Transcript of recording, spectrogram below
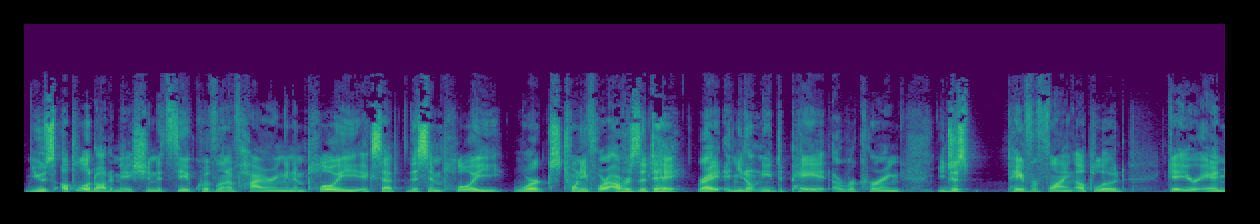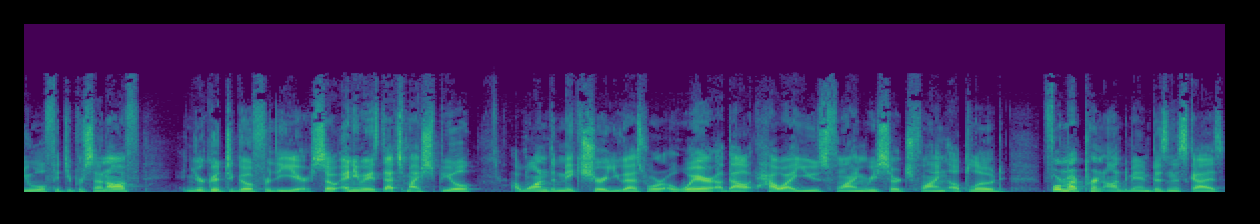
Use upload automation. It's the equivalent of hiring an employee, except this employee works 24 hours a day, right? And you don't need to pay it a recurring. You just pay for flying upload, get your annual 50% off, and you're good to go for the year. So, anyways, that's my spiel. I wanted to make sure you guys were aware about how I use Flying Research, Flying Upload for my print on demand business, guys.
